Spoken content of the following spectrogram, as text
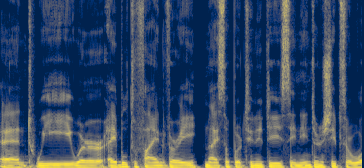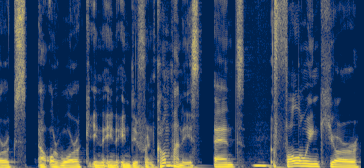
And we were able to find very nice opportunities in internships or works uh, or work in, in, in different companies. And following your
